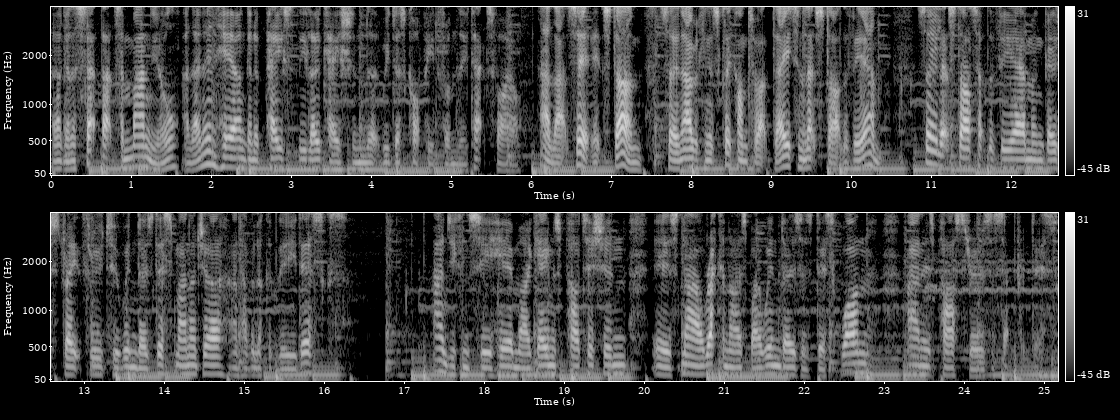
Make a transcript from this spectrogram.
and I'm going to set that to manual and then in here I'm going to paste the location that we just copied from the text file. And that's it, it's done. So now we can just click on to update and let's start the VM. So let's start up the VM and go straight through to Windows Disk Manager and have a look at the disks and you can see here my games partition is now recognized by Windows as disk 1 and is passed through as a separate disk.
